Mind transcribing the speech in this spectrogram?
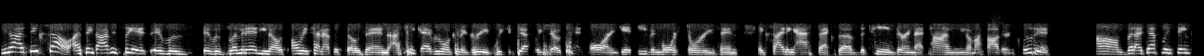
You know, I think so. I think obviously it, it was it was limited. You know, it's only ten episodes, and I think everyone can agree we could definitely show ten more and get even more stories and exciting aspects of the team during that time. You know, my father included. Um, but I definitely think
